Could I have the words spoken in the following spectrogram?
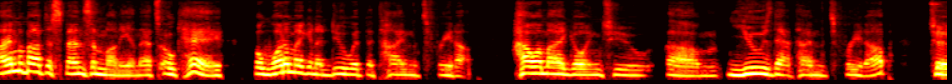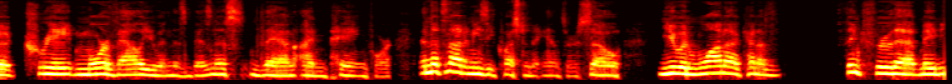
I'm about to spend some money and that's okay, but what am I going to do with the time that's freed up? How am I going to um, use that time that's freed up to create more value in this business than I'm paying for? And that's not an easy question to answer. So you would want to kind of think through that, maybe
